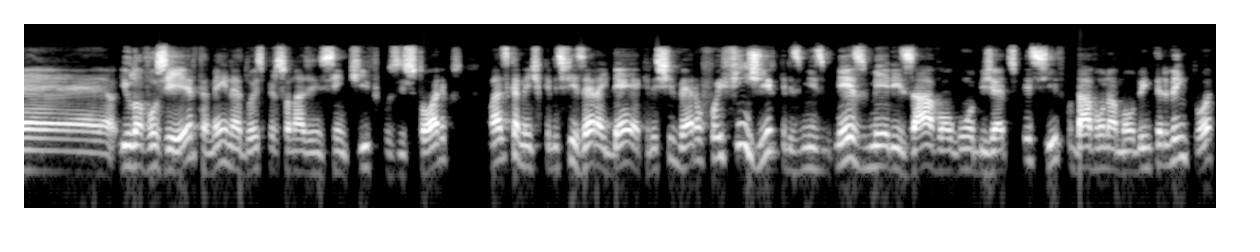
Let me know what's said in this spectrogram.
é, e o Lavoisier também, né, dois personagens científicos históricos, basicamente o que eles fizeram, a ideia que eles tiveram foi fingir que eles mesmerizavam algum objeto específico, davam na mão do interventor,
